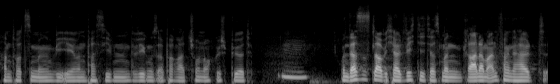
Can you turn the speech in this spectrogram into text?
haben trotzdem irgendwie ihren passiven Bewegungsapparat schon noch gespürt. Mhm. Und das ist, glaube ich, halt wichtig, dass man gerade am Anfang da halt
